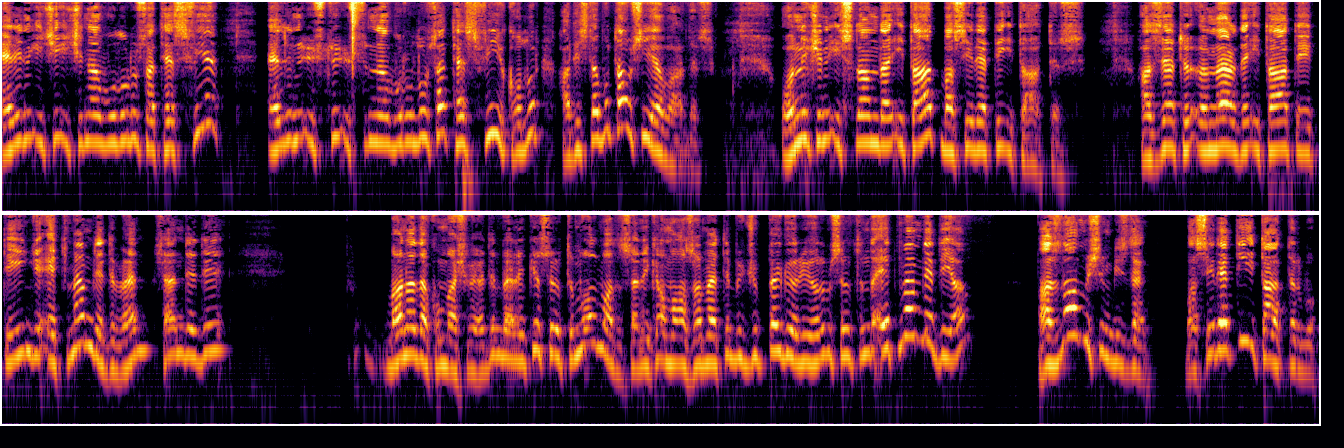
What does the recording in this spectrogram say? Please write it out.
Elin içi içine vurulursa tesfih, elin üstü üstüne vurulursa tesfik olur. Hadiste bu tavsiye vardır. Onun için İslam'da itaat basiretli itaattir. Hazreti Ömer de itaat et deyince etmem dedi ben. Sen dedi bana da kumaş verdin. Benimki sırtım olmadı. Seninki ama azametli bir cübbe görüyorum. Sırtında etmem dedi ya. Fazla almışsın bizden. Basiretli itaattır bu.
